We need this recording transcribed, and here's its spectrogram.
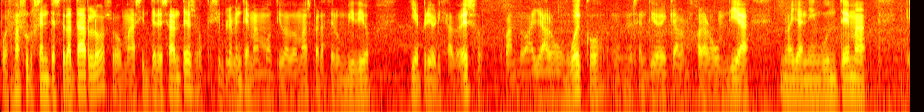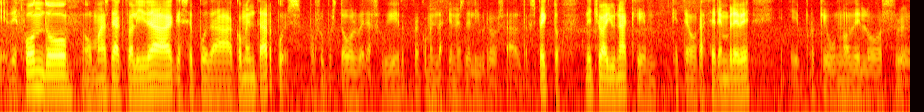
pues más urgentes tratarlos o más interesantes o que simplemente me han motivado más para hacer un vídeo y he priorizado eso. Cuando haya algún hueco, en el sentido de que a lo mejor algún día no haya ningún tema eh, de fondo o más de actualidad que se pueda comentar, pues por supuesto volveré a subir recomendaciones de libros al respecto. De hecho hay una que, que tengo que hacer en breve eh, porque uno de los eh,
